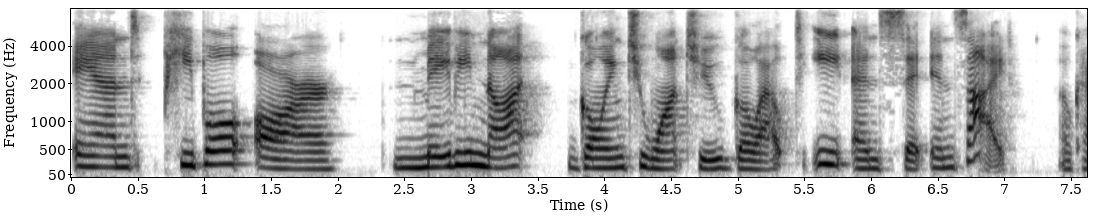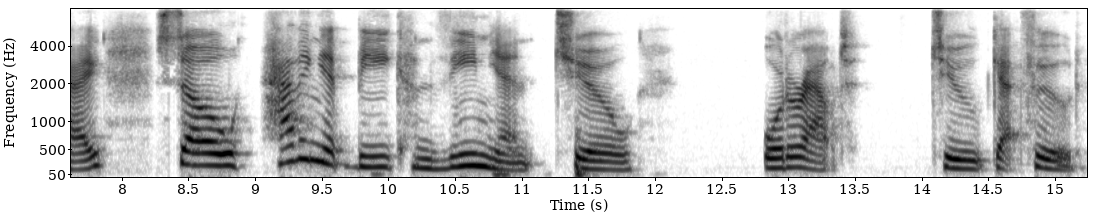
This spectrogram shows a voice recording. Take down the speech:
And people are maybe not going to want to go out to eat and sit inside. Okay. So having it be convenient to order out, to get food,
